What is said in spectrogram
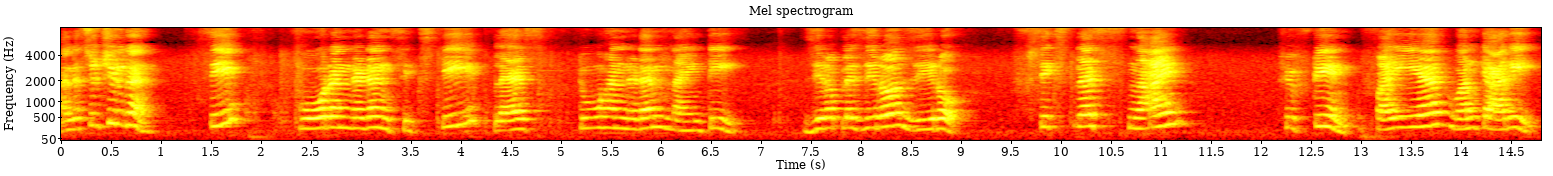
understood children see 460 plus 290 0 plus 0 0 6 plus 9, 15. 5 here, 1 carry.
